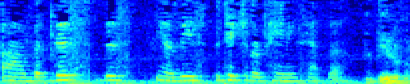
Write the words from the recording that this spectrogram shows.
uh, but this this you know these particular paintings have the Beautiful.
